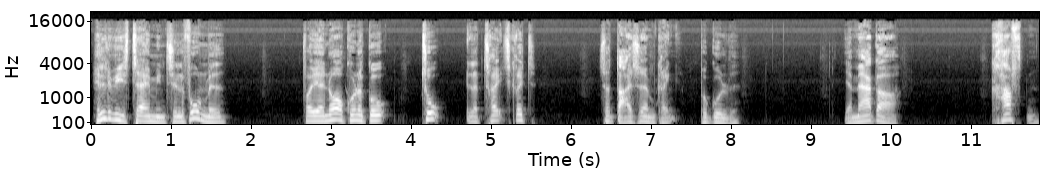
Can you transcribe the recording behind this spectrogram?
Heldigvis tager jeg min telefon med, for jeg når kun at gå to eller tre skridt, så dejser jeg omkring på gulvet. Jeg mærker kraften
